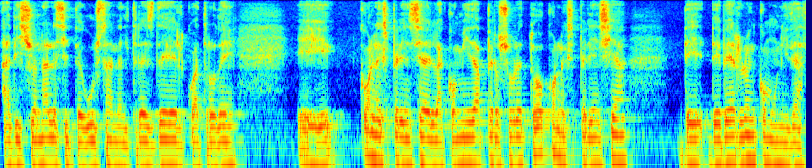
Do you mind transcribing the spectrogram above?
adicionales si te gustan el 3D, el 4D, eh, con la experiencia de la comida, pero sobre todo con la experiencia de, verlo en comunidad.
